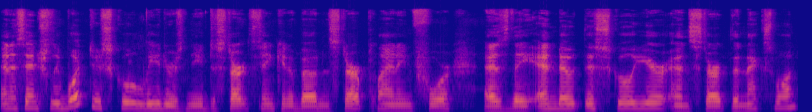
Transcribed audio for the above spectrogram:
And essentially, what do school leaders need to start thinking about and start planning for as they end out this school year and start the next one?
